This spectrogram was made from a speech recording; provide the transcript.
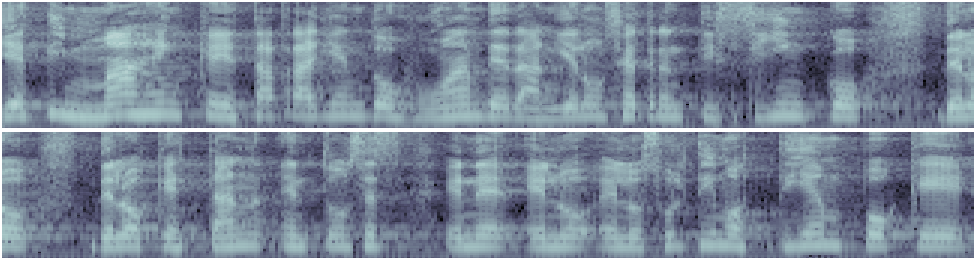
Y esta imagen que está trayendo Juan de Daniel 11:35, de, lo, de los que están entonces en, los últimos tiempos, que,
